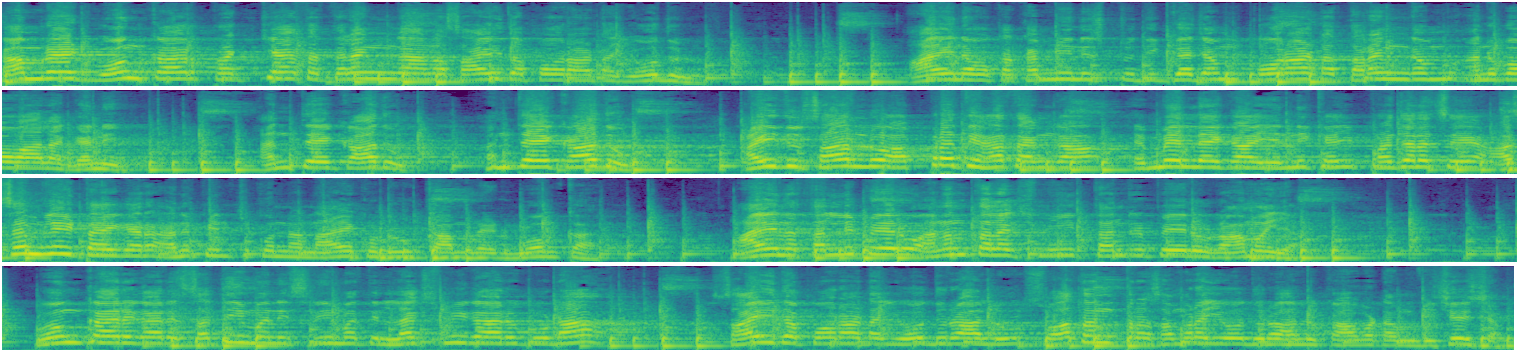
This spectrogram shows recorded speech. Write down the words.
Comrade Omkar ప్రఖ్యాత తెలంగాణ సాయుధ పోరాట యోధులు. ఆయన ఒక కమ్యూనిస్టు దిగ్గజం పోరాట తరంగం అనుభవాల గని. అంతేకాదు అంతేకాదు ఐదు సార్లు అప్రతిహతంగా ఎమ్మెల్యేగా ఎన్నికై ప్రజలచే అసెంబ్లీ టైగర్ అనిపించుకున్న నాయకుడు కామ్రేడ్ ఓంకార్. ఆయన తల్లి పేరు అనంతలక్ష్మి తండ్రి పేరు రామయ్య. ఓంకార్ గారి సతీమణి శ్రీమతి లక్ష్మి గారు కూడా సాయుధ పోరాట యోధురాలు స్వాతంత్ర సమర యోధురాలు కావటం విశేషం.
